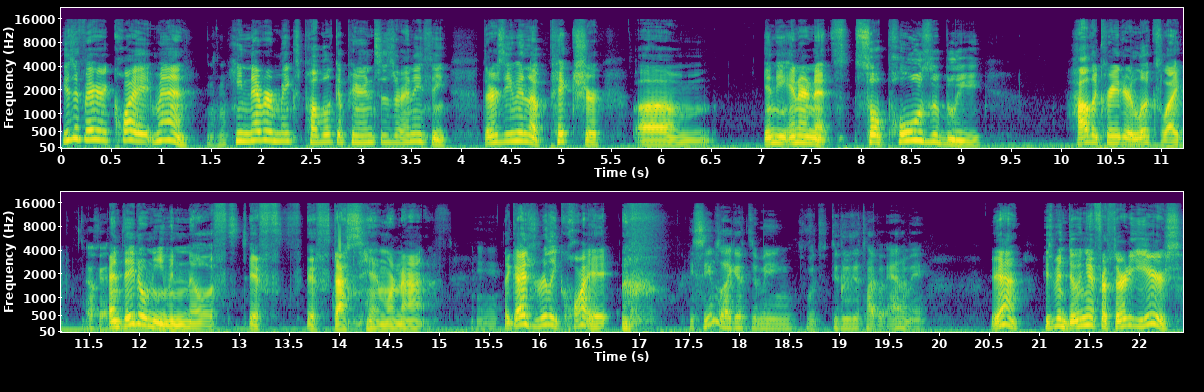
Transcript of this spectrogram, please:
he's a very quiet man. He never makes public appearances or anything. There's even a picture um, in the internet, supposedly how the creator looks like, Okay. and they don't even know if if if that's him or not. Yeah. The guy's really quiet. It seems like it to me to do the type of anime. yeah, he's been doing it for 30 years.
